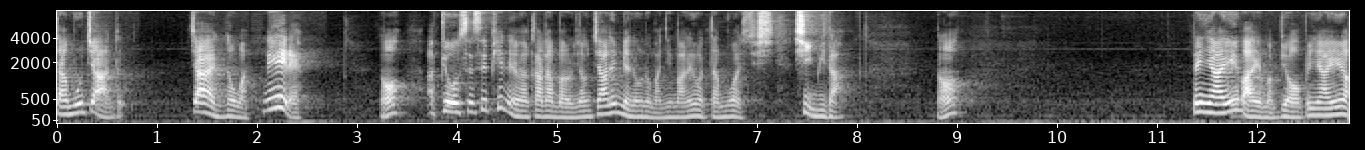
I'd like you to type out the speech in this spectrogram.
တန်မှုကြကြရဲ့နှုံးမှာနှေးတယ် နော်အပြိုစစ်စစ်ဖြစ်နေတဲ့ကာလပတ်ယောက်ျားလေးမျက်လုံးထဲမှာညီမလေးကတန်မှုကရှိပြီးသားနော်ပညာရေးပါရင်မပြောပညာရေးက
